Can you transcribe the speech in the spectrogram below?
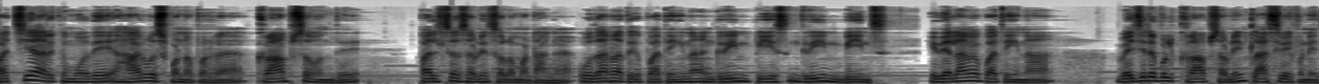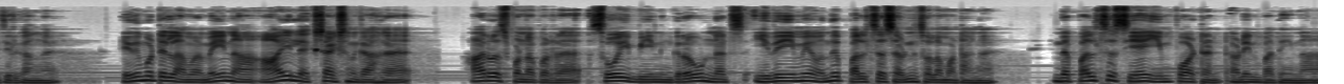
பச்சையாக இருக்கும் போதே ஹார்வெஸ்ட் பண்ணப்படுற கிராப்ஸை வந்து பல்சஸ் அப்படின்னு சொல்ல மாட்டாங்க. உதாரணத்துக்கு பார்த்தீங்கன்னா க்ரீன் பீஸ் க்ரீன் பீன்ஸ் இது எல்லாமே பார்த்தீங்கன்னா வெஜிடபிள் கிராப்ஸ் அப்படின்னு கிளாஸிஃபை பண்ணி வச்சுருக்காங்க. இது மட்டும் இல்லாமல் மெயினாக ஆயில் எக்ஸ்ட்ராக்ஷனுக்காக ஹார்வெஸ்ட் பண்ணப்படுற சோய்பீன் கிரவுண்ட் நட்ஸ் இதையுமே வந்து பல்சஸ் அப்படின்னு சொல்ல மாட்டாங்க. இந்த பல்சஸ் ஏன் இம்பார்ட்டண்ட் அப்படின்னு பார்த்தீங்கன்னா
